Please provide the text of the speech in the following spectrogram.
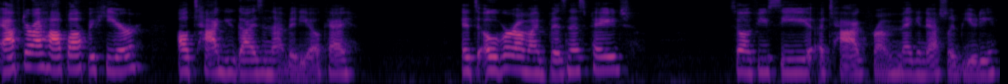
after I hop off of here, I'll tag you guys in that video, okay? It's over on my business page. So if you see a tag from Megan Dashley Beauty,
